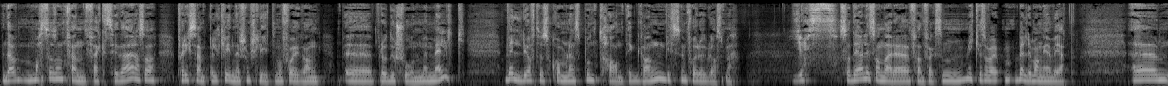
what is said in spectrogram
Men det er masse sånn fun facts i det her. Altså, F.eks. kvinner som sliter med å få i gang eh, produksjonen med melk. Veldig ofte så kommer den spontant i gang hvis hun får orgasme. Yes. Så det er litt sånn der fun facts som ikke så veldig mange vet. Um,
